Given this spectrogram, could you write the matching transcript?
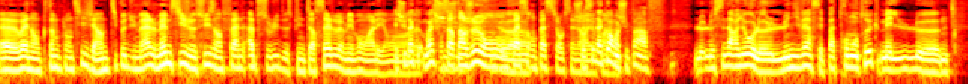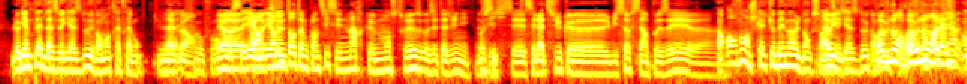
Euh, ouais, donc Tom Clancy, j'ai un petit peu du mal, même si je suis un fan absolu de Splinter Cell. Mais bon, allez, on, je suis d'accord. Moi, je pour suis- certains je- jeux, je on, suis, euh, passe, on passe sur le Je scénario. suis assez quand d'accord. Moi, je suis pas un. f- Le, le scénario, le- l'univers, c'est pas trop mon truc, mais le le gameplay de Las Vegas 2 est vraiment très très bon. D'accord. Faut, vraiment et en, et même temps, Tom Clancy, c'est une marque monstrueuse aux États-Unis aussi. Aussi. C'est c'est là-dessus que Ubisoft s'est imposé. euh. Alors, en revanche, quelques bémols donc sur Ah Las oui. Vegas 2. quand Revenons-. On- revenons on à Las- revient- On,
